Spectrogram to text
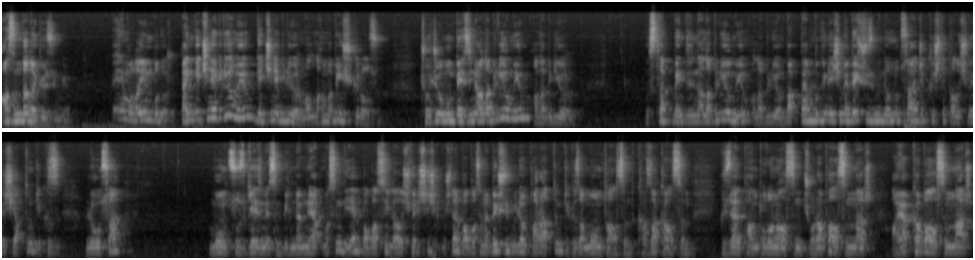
Azında da gözüm yok. Benim olayım budur. Ben geçinebiliyor muyum? Geçinebiliyorum. Allah'ıma bin şükür olsun. Çocuğumun bezini alabiliyor muyum? Alabiliyorum. Islak mendilini alabiliyor muyum? Alabiliyorum. Bak ben bugün eşime 500 milyonluk sadece kışlık alışveriş yaptım ki kız loğusa montsuz gezmesin bilmem ne yapmasın diye babasıyla alışverişe çıkmışlar. Babasına 500 milyon para attım ki kıza mont alsın, kazak alsın, güzel pantolon alsın, çorap alsınlar, ayakkabı alsınlar.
